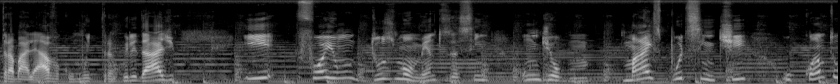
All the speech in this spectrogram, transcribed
trabalhava com muita tranquilidade. E foi um dos momentos assim onde eu mais pude sentir o quanto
